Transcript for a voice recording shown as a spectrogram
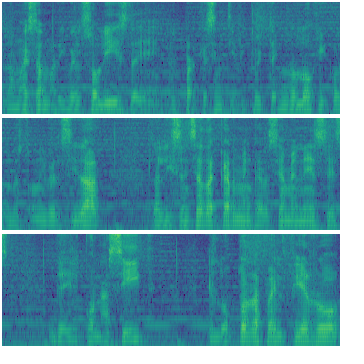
la maestra Maribel Solís del Parque Científico y Tecnológico de nuestra universidad, la licenciada Carmen García Meneses del CONACID, el doctor Rafael Fierro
